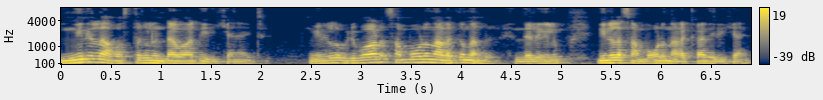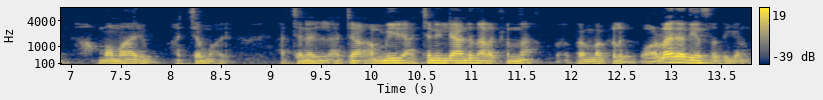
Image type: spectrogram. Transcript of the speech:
ഇങ്ങനെയുള്ള അവസ്ഥകൾ ഉണ്ടാവാതിരിക്കാനായിട്ട് ഇങ്ങനെയുള്ള ഒരുപാട് സംഭവങ്ങൾ നടക്കുന്നുണ്ട്. എന്തെങ്കിലും ഇങ്ങനെയുള്ള സംഭവങ്ങൾ നടക്കാതിരിക്കാൻ അമ്മമാരും അച്ഛന്മാരും അച്ഛനല്ല അച്ഛൻ അമ്മി അച്ഛനില്ലാണ്ട് നടക്കുന്ന പെമ്മക്കൾ വളരെയധികം ശ്രദ്ധിക്കണം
